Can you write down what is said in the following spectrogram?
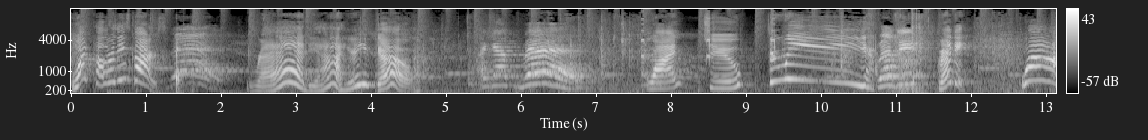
What color are these cars? Red. Red. Yeah, here you go. One, two, three. Ready? Ready? Wow.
